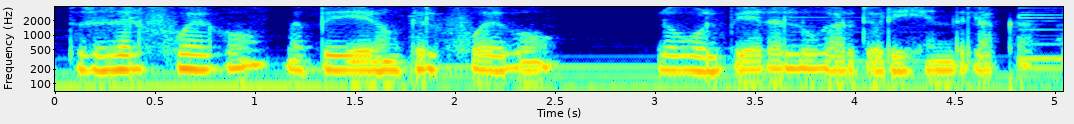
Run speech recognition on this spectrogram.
Entonces el fuego, me pidieron que el fuego lo volviera al lugar de origen de la casa.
